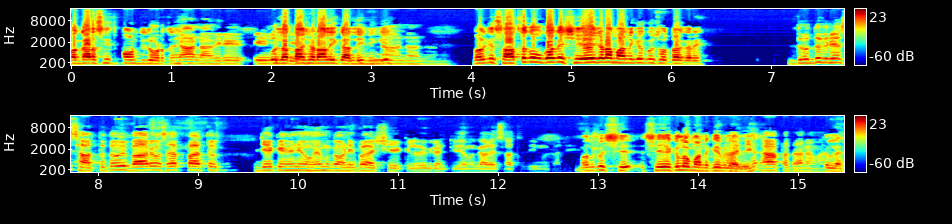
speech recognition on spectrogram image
ਬੰਗਾ ਰਸੀਦ ਪਾਉਣ ਦੀ ਲੋੜ ਤੇ ਨਹੀਂ। ਨਾ ਨਾ ਵੀਰੇ ਇਹ ਕੋਈ ਲੱਤਾਂ ਛੜਾਂ ਵਾਲੀ ਗੱਲ ਹੀ ਨਹੀਂਗੀ ਨਾ ਨਾ ਨਾ। ਬਲਕਿ 7 ਹੋਊਗਾ ਕਿ 6 ਜਿਹੜਾ ਮੰਨ ਕੇ ਕੋਈ ਸੌਦਾ ਕਰੇ। ਦੁੱਧ ਵੀਰੇ 7 ਤੋਂ ਵੀ ਬਾਹਰ ਹੋ ਸਕਦਾ ਪਰ ਜੇ ਕਿਸੇ ਨੇ ਉਵੇਂ ਮੰਗਾਉਣੀ ਭਲਾ 6 ਕਿਲੋ ਦੀ ਗਰੰਟੀ ਦਾ ਮੰਗਾ ਲੈ 7 ਦੀ ਮੰਗਾ ਲੈ। ਮਤਲਬ 6 6 ਕਿਲੋ ਮੰਨ ਕੇ ਵੀ ਲੈ ਜੇ ਆ ਪਤਾ ਰਹਾ ਲੈ।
